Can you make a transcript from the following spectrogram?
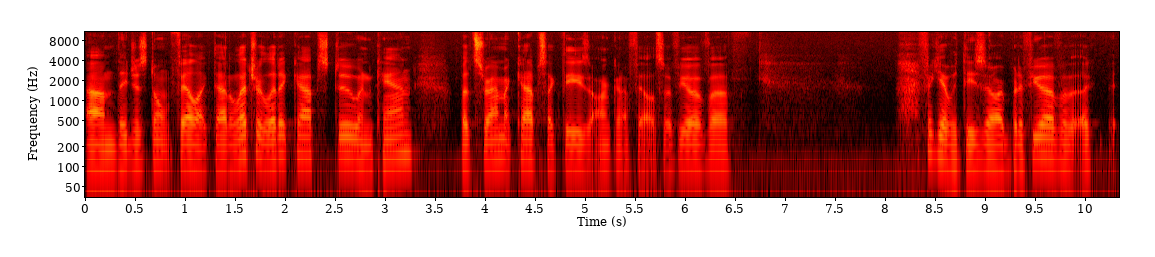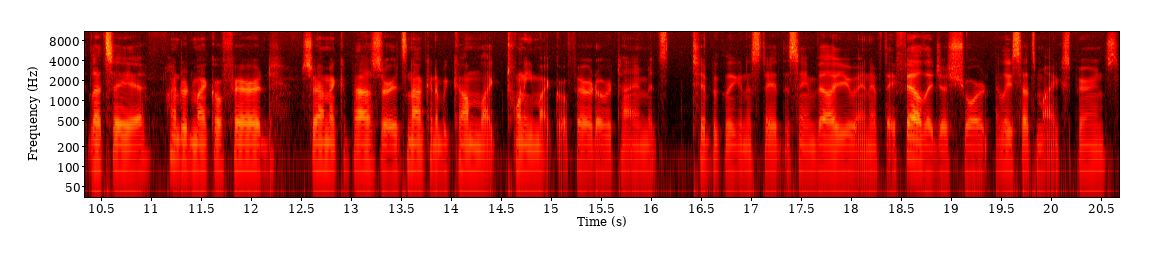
Um, they just don't fail like that. Electrolytic caps do and can, but ceramic caps like these aren't going to fail. So if you have a I forget what these are, but if you have a, a let's say a 100 microfarad ceramic capacitor, it's not going to become like 20 microfarad over time. It's typically going to stay at the same value, and if they fail, they just short. At least that's my experience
